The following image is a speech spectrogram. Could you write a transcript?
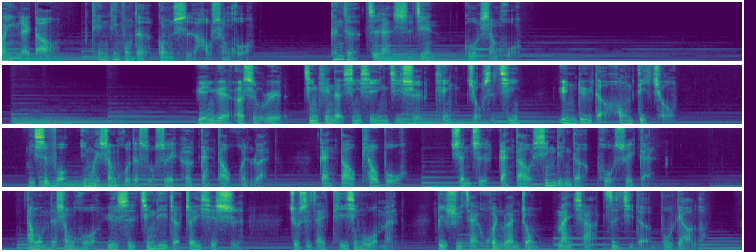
欢迎来到田定峰的共识好生活，跟着自然时间过生活。元月二十五日，今天的信息音集是 King 九十七，韵律的红地球。你是否因为生活的琐碎而感到混乱，感到漂泊，甚至感到心灵的破碎感？当我们的生活越是经历着这一些时，就是在提醒我们，必须在混乱中慢下自己的步调了，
